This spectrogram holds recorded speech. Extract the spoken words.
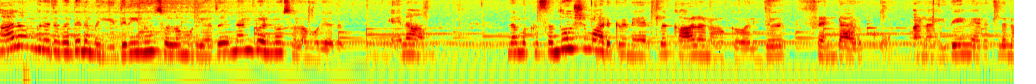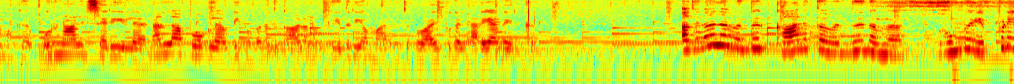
காலங்கிறது வந்து நம்ம எதிரினும் சொல்ல முடியாது நண்பன்னும் சொல்ல முடியாது. ஏன்னா நமக்கு சந்தோஷமாக இருக்கிற நேரத்தில் காலம் நமக்கு வந்து ஃப்ரெண்டாக இருக்கும். ஆனால் இதே நேரத்தில் நமக்கு ஒரு நாள் சரியில்லை நல்லா போகலை அப்படிங்கும்போது அந்த காலம் நமக்கு எதிரியாக மாறுறதுக்கு வாய்ப்புகள் நிறையாவே இருக்குது அதனால் வந்து காலத்தை வந்து நம்ம ரொம்ப எப்படி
